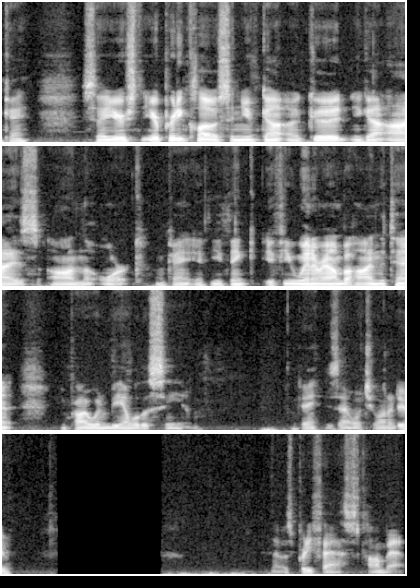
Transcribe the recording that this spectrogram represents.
Okay. So you're you're pretty close, and you've got a good you got eyes on the orc. Okay. If you think if you went around behind the tent, you probably wouldn't be able to see him. Okay. Is that what you want to do? That was pretty fast combat.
